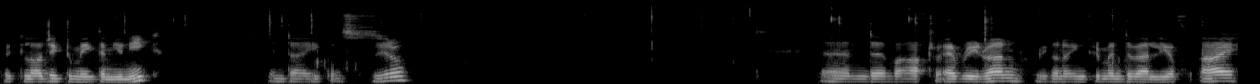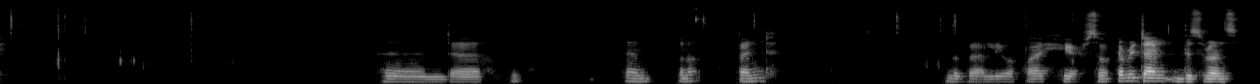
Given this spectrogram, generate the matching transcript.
quick logic to make them unique. Int i equals 0 and uh, after every run we're gonna increment the value of i and uh, and gonna append the value of i here. So every time this runs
